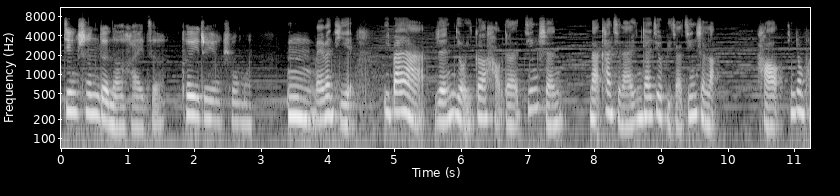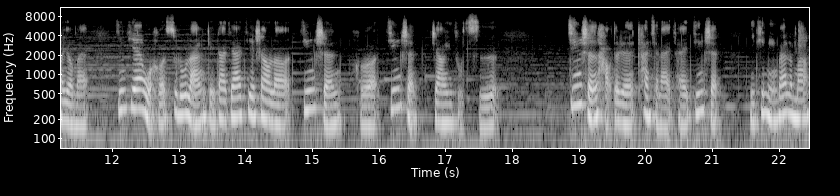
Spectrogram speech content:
精神的男孩子，可以这样说吗？嗯，没问题。一般啊，人有一个好的精神，那看起来应该就比较精神了。好，听众朋友们，今天我和苏卢兰给大家介绍了精神。和精神这样一组词，精神好的人看起来才精神。你听明白了吗？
